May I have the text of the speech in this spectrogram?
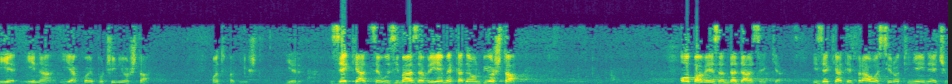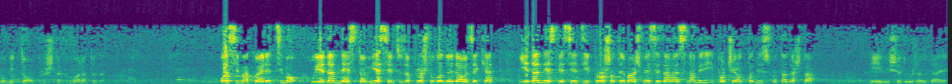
i, i na, iako je počinio šta? Otpadništvo. Jer zekijat se uzima za vrijeme kada je on bio šta? Obavezan da da zekijat. I zekijat je pravo sirotinje i neće mu biti to oprošteno. Mora to dati. Osim ako je recimo u 11. mjesecu za prošlu godinu je dao zekijat, 11 mjeseci i prošlo treba još mjesec dana se namiri i počne otpadništvo, tada šta? Nije više dužan da daje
